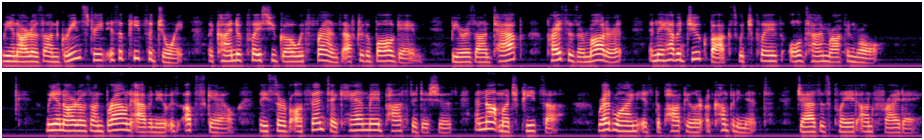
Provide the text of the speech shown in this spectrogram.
Leonardo's on Green Street is a pizza joint, the kind of place you go with friends after the ball game. Beer is on tap, prices are moderate, and they have a jukebox which plays old-time rock and roll. Leonardo's on Brown Avenue is upscale. They serve authentic handmade pasta dishes and not much pizza. Red wine is the popular accompaniment. Jazz is played on Friday.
